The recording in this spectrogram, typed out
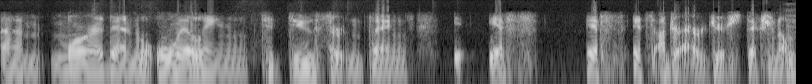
um, more than willing to do certain things if if it's under our jurisdictional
